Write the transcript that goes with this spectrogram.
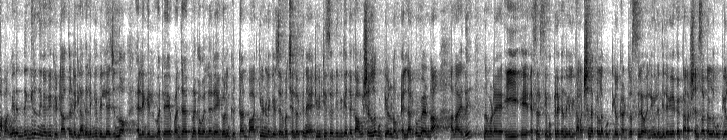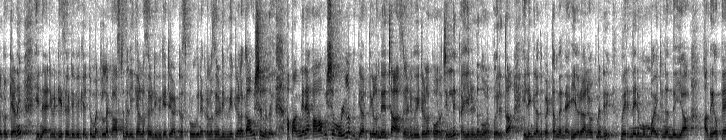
അപ്പോൾ അങ്ങനെ എന്തെങ്കിലും നിങ്ങൾക്ക് കിട്ടാത്തുണ്ടെങ്കിൽ അതല്ലെങ്കിൽ വില്ലേജിൽ നിന്നോ അല്ലെങ്കിൽ മറ്റേ പഞ്ചായത്തിൽ നിന്നൊക്കെ വല്ല രേഖകളും കിട്ടാൻ ബാക്കിയുണ്ടെങ്കിൽ ചിലപ്പോൾ ചിലർക്ക് നാറ്റിവിറ്റി സർട്ടിഫിക്കറ്റ് ഒക്കെ ആവശ്യമുള്ള കുട്ടികളുണ്ടാവും. എല്ലാവർക്കും വേണ്ട. അതായത് നമ്മുടെ ഈ എസ് എൽ സി ബുക്കിലൊക്കെ എന്തെങ്കിലും കറക്ഷനൊക്കെ ഉള്ള കുട്ടികൾക്ക് അഡ്രസ്സിലോ അല്ലെങ്കിൽ എന്തെങ്കിലുമൊക്കെ കറക്ഷൻസ് ഒക്കെ ഉള്ള കുട്ടികൾക്കൊക്കെയാണ് ഈ നാറ്റിവിറ്റി സർട്ടിഫിക്കറ്റും മറ്റുള്ള കാസ്റ്റ് തെളിയിക്കാനുള്ള സർട്ടിഫിക്കറ്റ് അഡ്രസ് പ്രൂഫിനൊക്കെയുള്ള സർട്ടിഫിക്കറ്റുകളൊക്കെ ആവശ്യമുള്ളത്. അപ്പോൾ അങ്ങനെ ആവശ്യമുള്ള വിദ്യാർത്ഥികൾ എന്താ വെച്ചാൽ ആ സർട്ടിഫിക്കറ്റുകളൊക്കെ ഒറിജിനൽ കയ്യിലുണ്ടെന്ന് ഉറപ്പ് വരുത്തുക ഇല്ലെങ്കിൽ അത് പെട്ടെന്ന് തന്നെ ഈ ഒരു അലോട്ട്മെന്റ് വരുന്നതിന് മുമ്പായിട്ട് തന്നെ എന്ത് ചെയ്യുക? അത് ഒക്കെ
